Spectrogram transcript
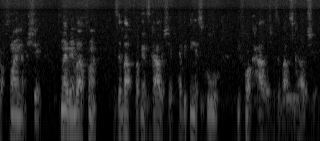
or fun or shit. It's not even about fun. It's about fucking scholarship. Everything in school before college is about scholarships.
